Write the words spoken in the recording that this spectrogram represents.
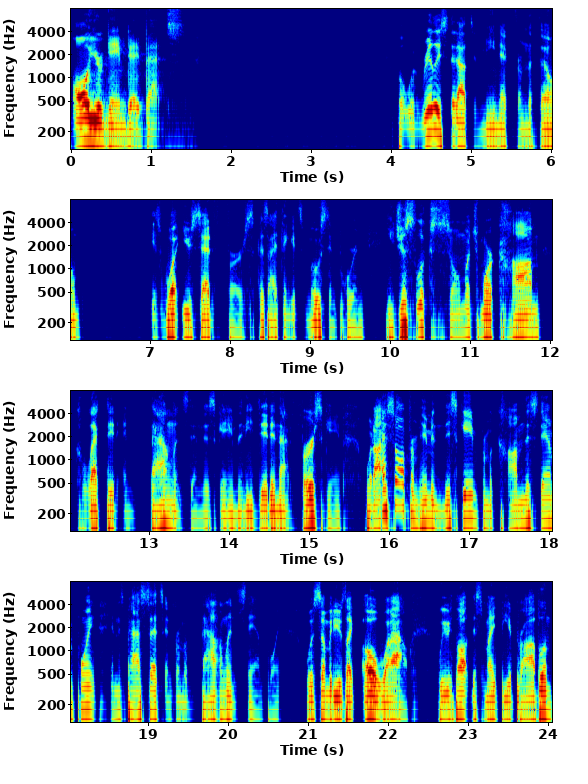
all your game day bets. But what really stood out to me, Nick, from the film is what you said first, because I think it's most important. He just looks so much more calm, collected, and balanced in this game than he did in that first game. What I saw from him in this game, from a calmness standpoint in his pass sets and from a balance standpoint, was somebody who's like, oh, wow, we thought this might be a problem.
